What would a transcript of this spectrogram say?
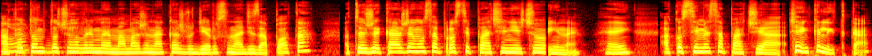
A no, potom jasne. to, čo hovorí moja mama, že na každú dieru sa nájde zaplata. A to je, že každému sa proste páči niečo iné. Hej? Ako Sime sa páčia čenke litka.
